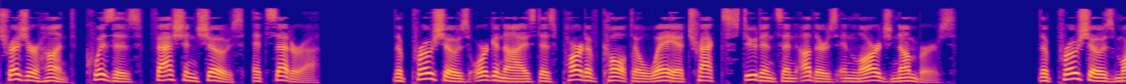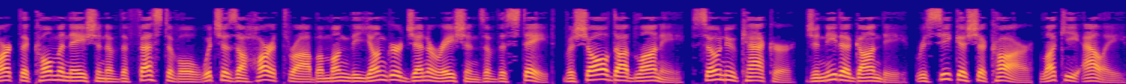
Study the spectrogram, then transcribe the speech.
treasure hunt, quizzes, fashion shows, etc. The proshows organized as part of Culta Way attracts students and others in large numbers. The proshows mark the culmination of the festival which is a heartthrob among the younger generations of the state. Vishal Dadlani, Sonu Kakkar, Jonita Gandhi, Rasika Shekar, Lucky Ali,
